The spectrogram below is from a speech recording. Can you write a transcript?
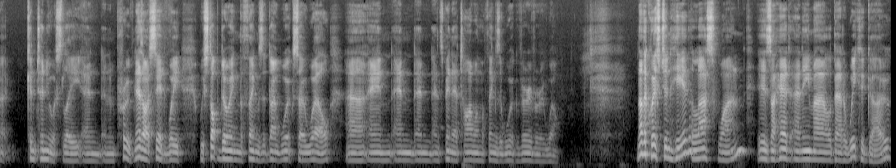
uh, continuously and, and improved. And as I said, we we stop doing the things that don't work so well uh, and and and and spend our time on the things that work very very well. Another question here, the last one, is I had an email about a week ago,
